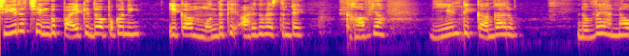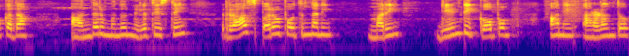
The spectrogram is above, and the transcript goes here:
చీర చెంగు పైకి దోపుకొని ఇక ముందుకి అడుగు వేస్తుంటే కావ్య ఏంటి కంగారు? నువ్వే అన్నావు కదా అందరి ముందు నిలదీస్తే రాజ్ పరువు పోతుందని. మరి ఏంటి కోపం? అని అనడంతో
